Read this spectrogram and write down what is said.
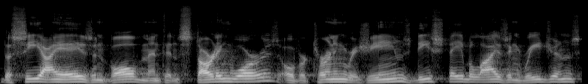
the CIA's involvement in starting wars, overturning regimes, destabilizing regions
